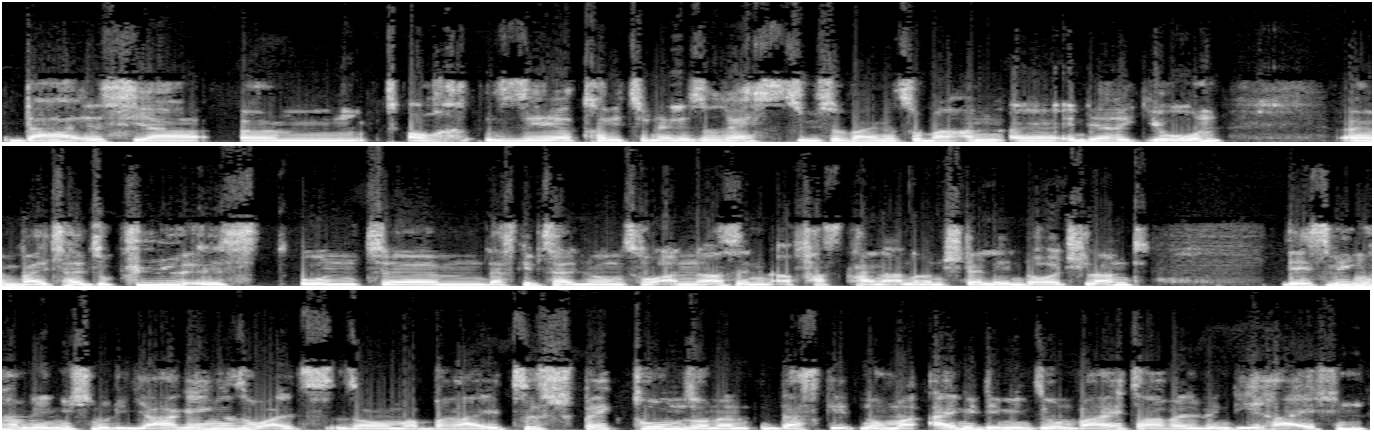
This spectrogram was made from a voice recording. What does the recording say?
Da ist ja ähm, auch sehr traditionell ist, restsüße Weine zu machen äh, in der Region, ähm, weil es halt so kühl ist und ähm, das gibt's halt nirgendwo anders, in fast keiner anderen Stelle in Deutschland. Deswegen haben wir nicht nur die Jahrgänge so als, sagen wir mal, breites Spektrum, sondern das geht nochmal eine Dimension weiter, weil wenn die reifen,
